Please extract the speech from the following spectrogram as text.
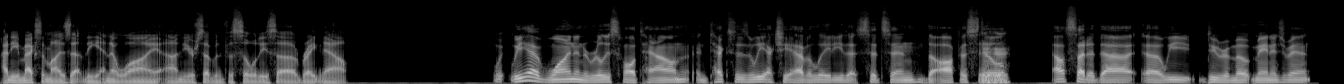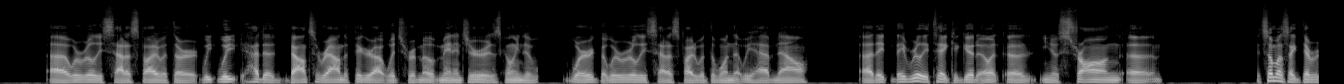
how do you maximize that the NOI on your seven facilities right now? We have one in a really small town in Texas. We actually have a lady that sits in the office still. Mm-hmm. Outside of that, uh, we do remote management. Uh, we're really satisfied with our. We, we had to bounce around to figure out which remote manager is going to work, but we're really satisfied with the one that we have now uh, they they really take a good uh, uh you know strong. Uh, it's almost like they're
